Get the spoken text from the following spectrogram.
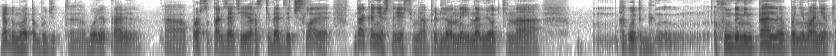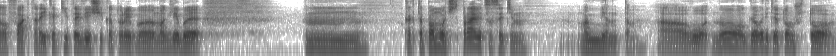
Я думаю, это будет э, более правильно. А, просто так взять и раскидать за тщеславие. Да, конечно, есть у меня определенные наметки на какое-то фундаментальное понимание этого фактора и какие-то вещи, которые могли бы как-то помочь справиться с этим моментом. А, вот. Но говорить о том, что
